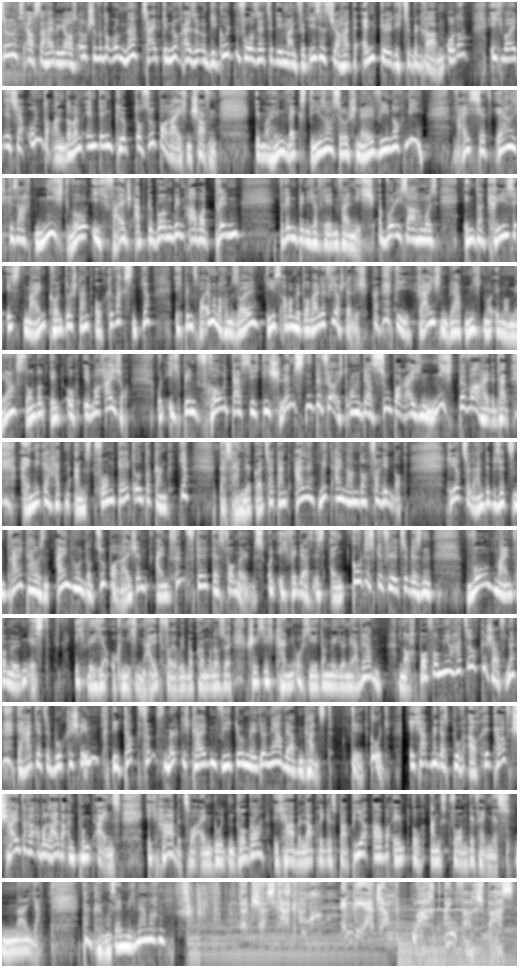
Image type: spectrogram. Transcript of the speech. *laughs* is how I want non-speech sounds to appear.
So, das erste halbe Jahr ist auch schon wieder rum, ne? Zeit genug also, um die guten Vorsätze, die man für dieses Jahr hatte, endgültig zu begraben, oder? Ich wollte es ja unter anderem in den Club der Superreichen schaffen. Immerhin wächst dieser so schnell wie noch nie. Weiß jetzt ehrlich gesagt nicht, wo ich falsch abgebogen bin, aber drin Drin bin ich auf jeden Fall nicht. Obwohl ich sagen muss, in der Krise ist mein Kontostand auch gewachsen. Ja, ich bin zwar immer noch im Soll, dies aber mittlerweile vierstellig. *laughs* Die Reichen werden nicht nur immer mehr, sondern eben auch immer reicher. Und ich bin froh, dass sich die schlimmsten Befürchtungen der Superreichen nicht bewahrheitet hat. Einige hatten Angst vorm Gelduntergang. Ja, das haben wir Gott sei Dank alle miteinander verhindert. Hierzulande besitzen 3100 Superreiche ein Fünftel des Vermögens. Und ich finde, das ist ein gutes Gefühl zu wissen, wo mein Vermögen ist. Ich will ja auch nicht neidvoll rüberkommen oder so. Schließlich kann auch jeder Millionär werden. Nachbar von mir hat's auch geschafft, ne? Der hat jetzt ein Buch geschrieben, die Top 5 Möglichkeiten, wie du Millionär werden kannst geht gut. Ich habe mir das Buch auch gekauft, scheitere aber leider an Punkt 1. Ich habe zwar einen guten Drucker, ich habe lappriges Papier, aber eben auch Angst vorm Gefängnis. Naja, dann können wir es eben nicht mehr machen. Böttchers Tagebuch. MDR Jump macht einfach Spaß.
